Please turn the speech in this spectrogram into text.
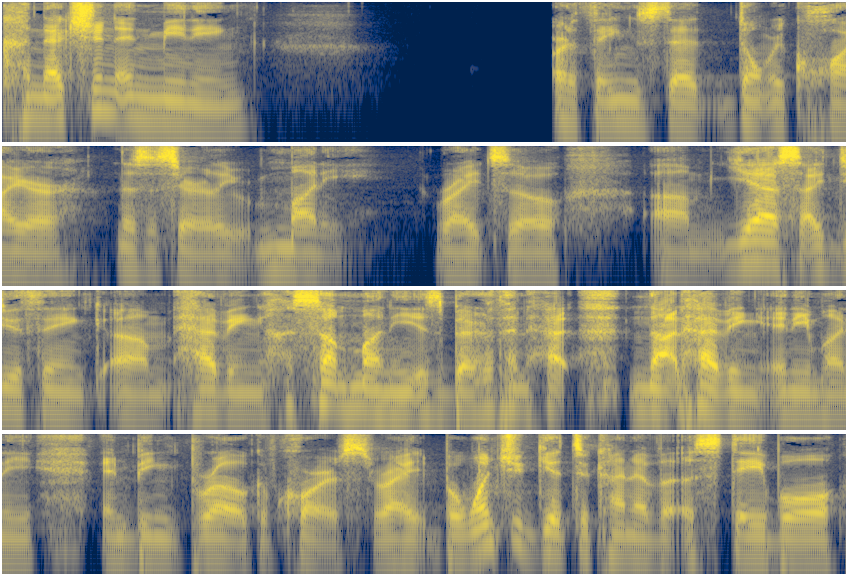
connection and meaning are things that don't require necessarily money, right? So, um, yes, I do think um, having some money is better than ha- not having any money and being broke, of course, right? But once you get to kind of a stable,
